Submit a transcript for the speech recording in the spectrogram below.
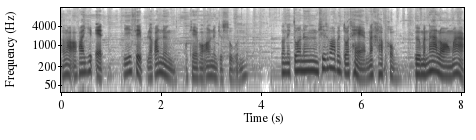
สำหรับ Alpha 21 20 แล้วก็ 1 โอเค ผมเอา 1.0 ส่วนอีกตัวหนึ่งคิดว่าเป็นตัวแถมนะครับผม คือมันน่าลองมาก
